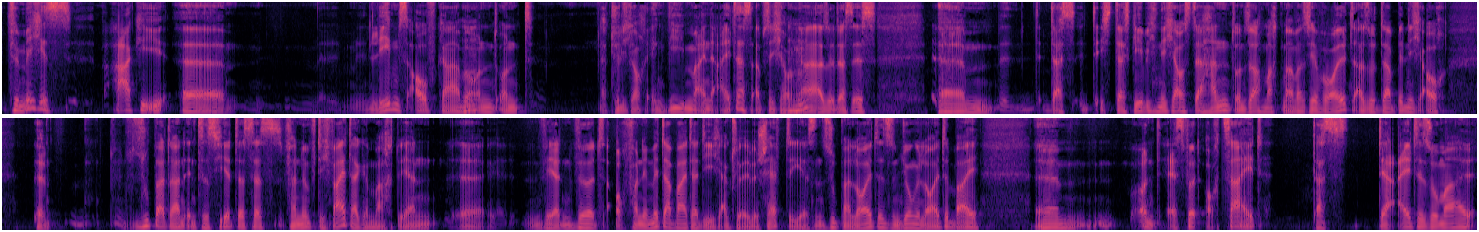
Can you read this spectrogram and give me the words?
für mich ist Aki äh, Lebensaufgabe mhm. und und natürlich auch irgendwie meine Altersabsicherung. Mhm. Ja? Also das ist, ähm, das, ich, das gebe ich nicht aus der Hand und sage, macht mal, was ihr wollt. Also da bin ich auch äh, super daran interessiert, dass das vernünftig weitergemacht werden, äh, werden wird, auch von den Mitarbeitern, die ich aktuell beschäftige. Es sind super Leute, es sind junge Leute bei. Ähm, und es wird auch Zeit, dass der Alte so mal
